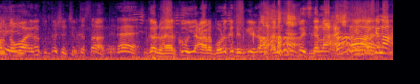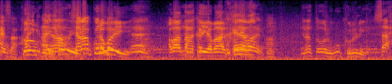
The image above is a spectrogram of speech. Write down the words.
horta waa inantu dashan jirka saate markaanu haarkoo iyo caanaboodho ka dherginayna waxaanu iska naaxay Way iska naaxaysaa Ay, sharaabkuna wa weeye habaadna ha ka yabaale ka yabaanin inanta oo lagu korinaya sax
